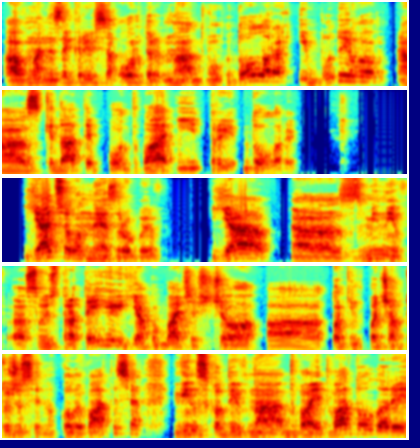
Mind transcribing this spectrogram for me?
а в мене закрився ордер на 2 доларах, і буду його е, скидати по 2 і 3 долари. Я цього не зробив. Я е, змінив е, свою стратегію. Я побачив, що е, токен почав дуже сильно коливатися. Він сходив на 2,2 долари.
